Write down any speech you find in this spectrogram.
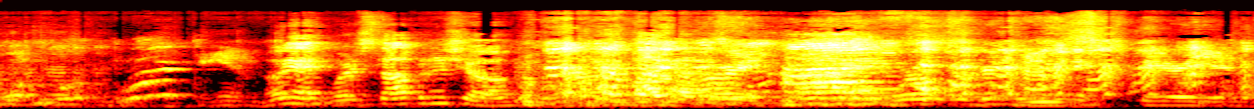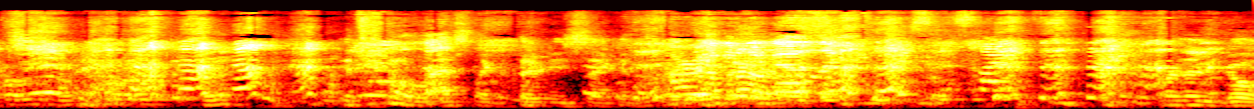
What? what, what? DM. Okay, we're stopping the show. All right, Bye. we're, we're gonna have an experience. It's gonna last like 30 seconds. Are we gonna go like Christmas lights? We're gonna go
